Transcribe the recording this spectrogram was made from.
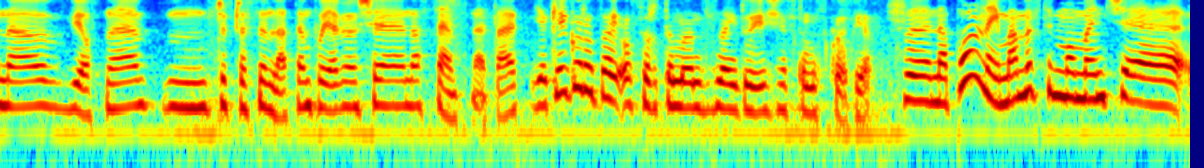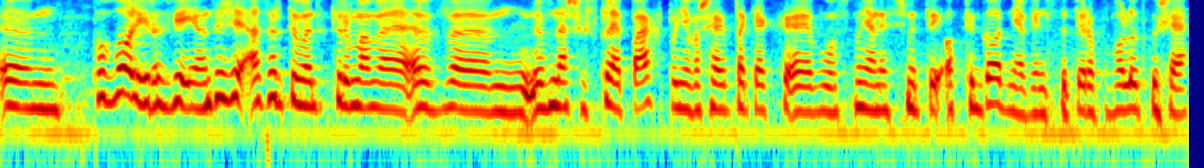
na wiosnę m, czy wczesnym latem pojawią się następne, tak? Jakiego rodzaju asortyment znajduje się w tym sklepie? W Napolnej mamy w tym momencie um, powoli rozwijający się asortyment, który mamy w, w naszych sklepach, ponieważ jak, tak jak e, było wspomniane, jesteśmy tutaj od tygodnia, więc dopiero powolutku się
